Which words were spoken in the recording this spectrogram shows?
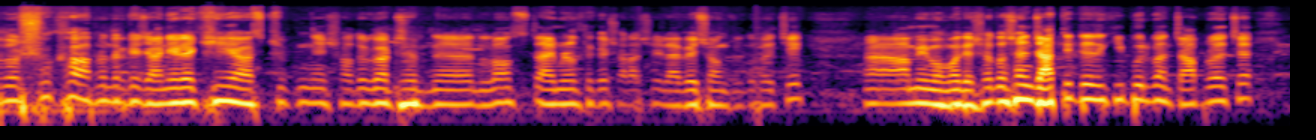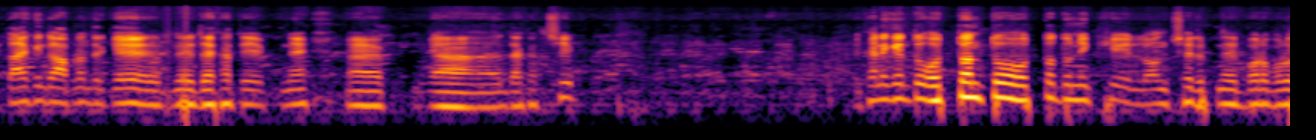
প্রিয় দর্শক আপনাদেরকে জানিয়ে রাখি আজকে সদরঘাট লঞ্চ টার্মিনাল থেকে সরাসরি লাইভে সংযুক্ত হয়েছি। আমি মোহাম্মদ এরশাদ হোসেন। যাত্রীদের কী পরিমাণ চাপ রয়েছে তা কিন্তু আপনাদেরকে দেখাতে দেখাচ্ছি। এখানে কিন্তু অত্যন্ত অত্যাধুনিক লঞ্চের বড় বড়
